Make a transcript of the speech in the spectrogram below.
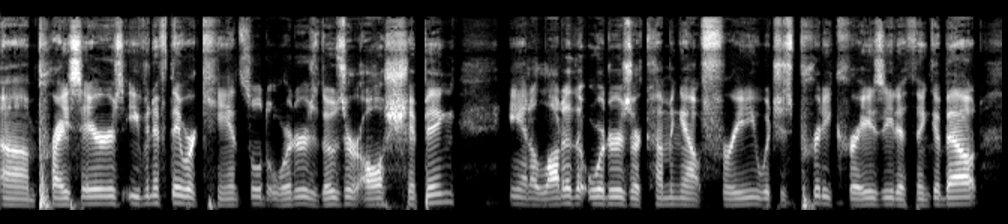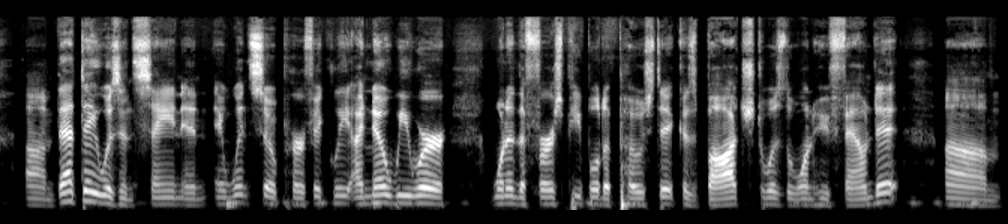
um, price errors, even if they were canceled orders, those are all shipping, and a lot of the orders are coming out free, which is pretty crazy to think about. Um, that day was insane and it went so perfectly. I know we were one of the first people to post it because Botched was the one who found it. Um,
